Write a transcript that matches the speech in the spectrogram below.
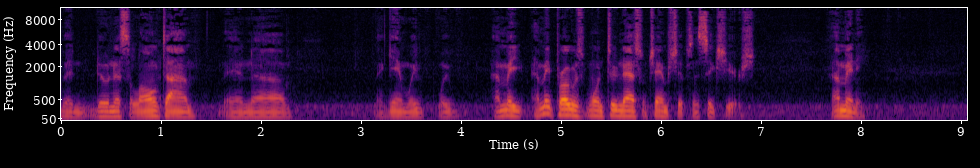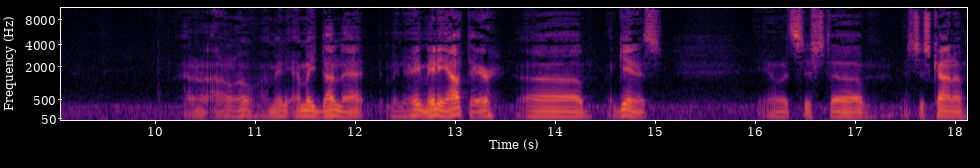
been doing this a long time, and uh, again, we've, we've, how many, how many programs won two national championships in six years? How many? I don't, know, I don't know. How many, how many done that? I mean, there ain't many out there. Uh, again, it's, you know, it's just, uh, it's just kind of,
